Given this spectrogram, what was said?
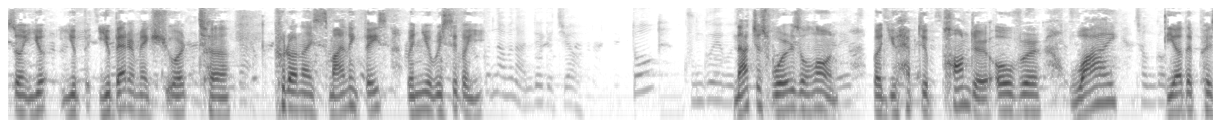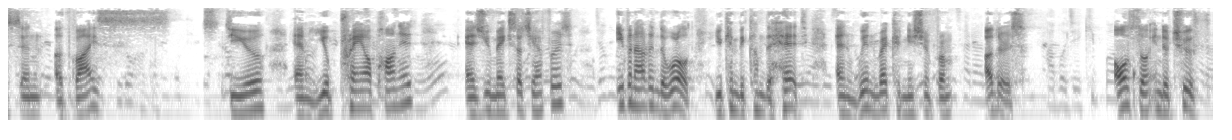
so you you you better make sure to put on a smiling face when you receive a not just words alone, but you have to ponder over why the other person advised you and you pray upon it as you make such efforts even out in the world, you can become the head and win recognition from others. Also, in the truth,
